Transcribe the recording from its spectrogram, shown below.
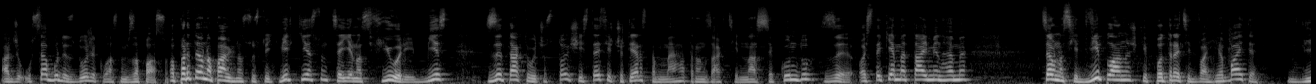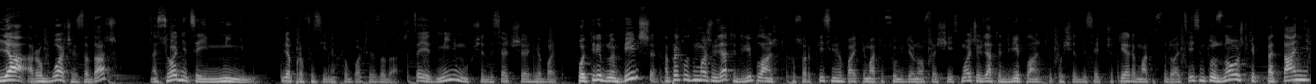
адже усе буде з дуже класним запасом. Оперативна пам'ять у нас стоїть від Kingston, це є у нас Fury Beast з тактовою частотою 6400 мегатранзакцій на секунду з ось такими таймінгами. Це у нас є дві планочки по 32 ГБ для робочих задач. На сьогодні це є мінімум для професійних робочих задач. Це є мінімум 64 ГБ. Потрібно більше. Наприклад, ви можете взяти дві планочки по 48 ГБ і мати в сумі 96. Можете взяти дві планочки по 64, мати 128. Тут знову ж таки питання,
